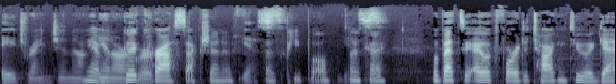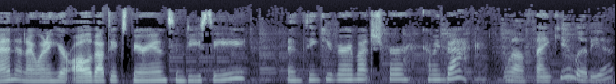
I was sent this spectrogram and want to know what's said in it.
age range in our We have in our good group. cross section of, Yes. of people. Yes. Okay. Well, Betsy, I look forward to talking to you again, and I want to hear all about the experience in DC. And thank you very much for coming back. Well, thank you, Lydia.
